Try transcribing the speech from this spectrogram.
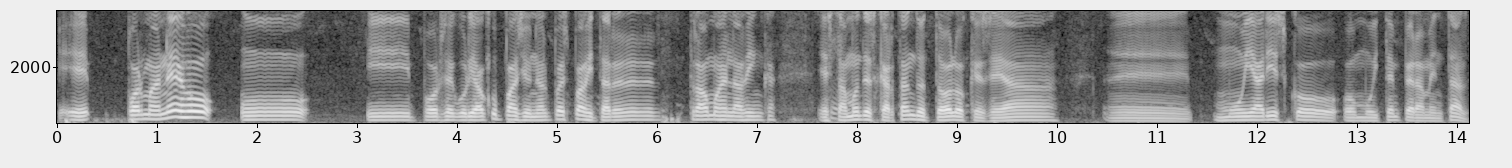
Eh, por manejo y por seguridad ocupacional, pues para evitar traumas en la finca, estamos descartando todo lo que sea muy arisco o muy temperamental.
